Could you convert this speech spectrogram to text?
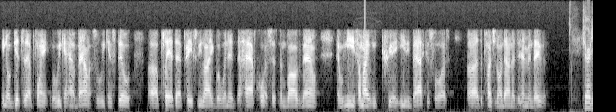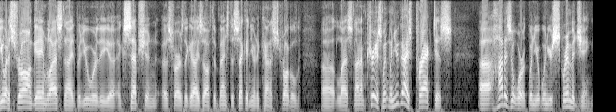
you know, get to that point where we can have balance, so we can still uh, play at that pace we like. But when it, the half court system bogs down, and we need somebody who can create easy baskets for us, uh, to punch it on down into him and David. Jarrett, you had a strong game last night, but you were the uh, exception as far as the guys off the bench. The second unit kind of struggled uh, last night. I'm curious when when you guys practice uh, how does it work when you're when you're scrimmaging?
